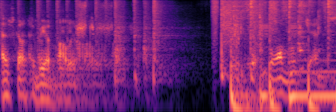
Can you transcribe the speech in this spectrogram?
has got to be abolished. It's a form of genocide.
